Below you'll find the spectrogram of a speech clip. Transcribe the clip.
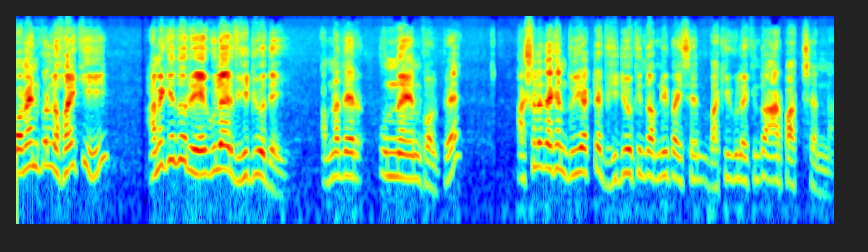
কমেন্ট করলে হয় কি, আমি কিন্তু রেগুলার ভিডিও দেই আপনাদের উন্নয়ন কল্পে আসলে দেখেন, দুই একটা ভিডিও কিন্তু আপনি পাইছেন, বাকিগুলো কিন্তু আর পাচ্ছেন না।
